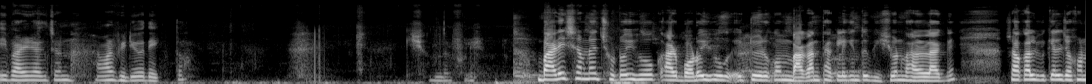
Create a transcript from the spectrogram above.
এই বাড়ির একজন আমার ভিডিও দেখতো। কি সুন্দর ফুল। বাড়ির সামনে ছোটই হোক আর বড়ই হোক, একটু এরকম বাগান থাকলে কিন্তু ভীষণ ভালো লাগে। সকাল, বিকেল যখন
